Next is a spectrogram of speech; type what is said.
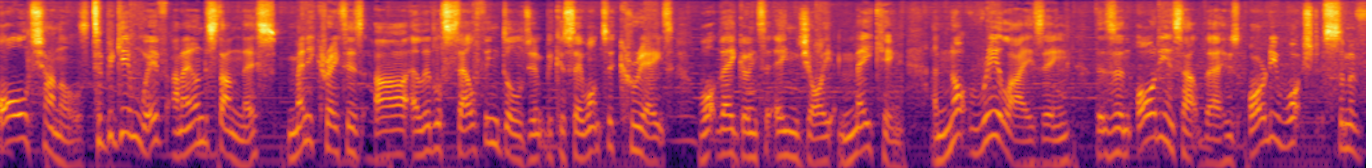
all channels. To begin with, and I understand this, many creators are a little self indulgent because they want to create what they're going to enjoy making and not realizing there's an audience out there who's already watched some of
